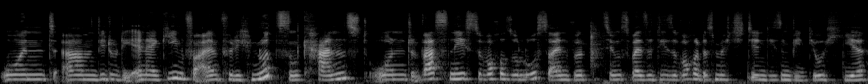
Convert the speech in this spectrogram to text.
und ähm, wie du die Energien vor allem für dich nutzen kannst und was nächste Woche so los sein wird, beziehungsweise diese Woche, das möchte ich dir in diesem Video hier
